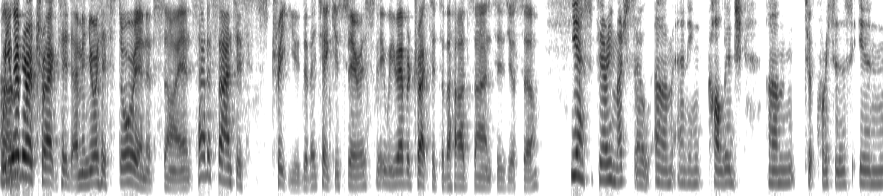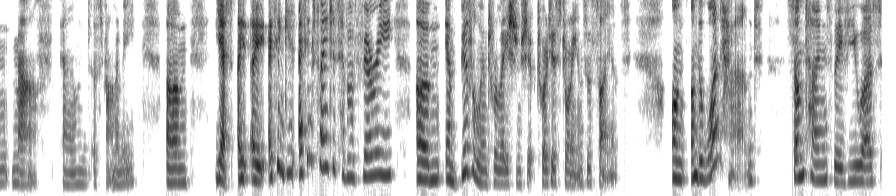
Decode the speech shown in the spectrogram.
Were you um, ever attracted? I mean, you're a historian of science. How do scientists treat you? Do they take you seriously? Were you ever attracted to the hard sciences yourself? Yes, very much so. Um, and in college, um, took courses in math and astronomy. Um, yes, I, I, I, think I think scientists have a very um, ambivalent relationship toward historians of science. On on the one hand, sometimes they view us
